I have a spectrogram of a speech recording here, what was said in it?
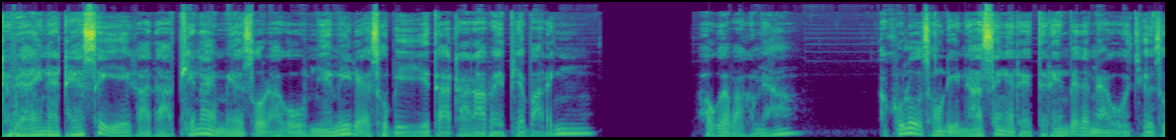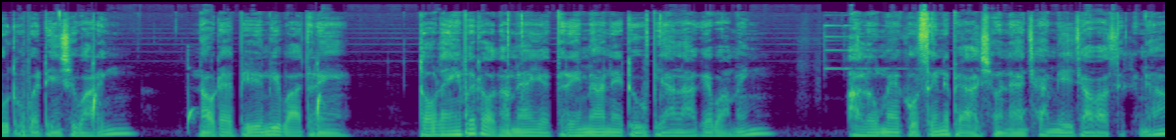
တပြိုင်နက်တည်းစစ်ရေးကသာဖြစ်နိုင်မယ်ဆိုတာကိုမြင်မိတယ်ဆိုပြီးရေးသားထားတာပဲဖြစ်ပါတယ်ဟုတ်ကဲ့ပါခင်ဗျာအခုလိုဆုံးဒီနားဆင်ကြတဲ့သတင်းပေးသမျှကိုကျေးဇူးတူပဲတင်ရှိပါတယ် နောက်တဲ့ဗီဒီယိုမိပါသတင်းတော်လိုင်းဘက်တော်သားများရဲ့သတင်းများနဲ့တူပြန်လာခဲ့ပါမယ်အားလုံးပဲကိုစိတ်နှပြရှင်လန်းချမ်းမြေ့ကြပါစေခင်ဗျာ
